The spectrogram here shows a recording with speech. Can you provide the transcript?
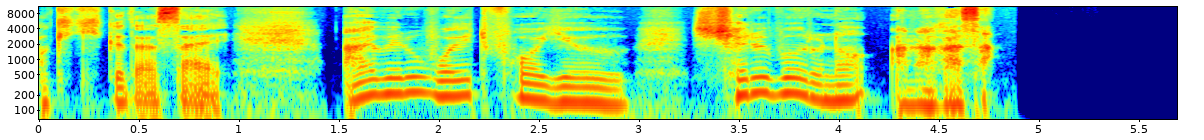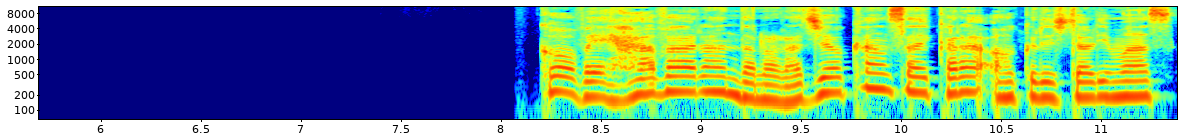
お聴きください。I will wait for you シェルブールの雨傘。神戸ハーバーランドのラジオ関西からお送りしております。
